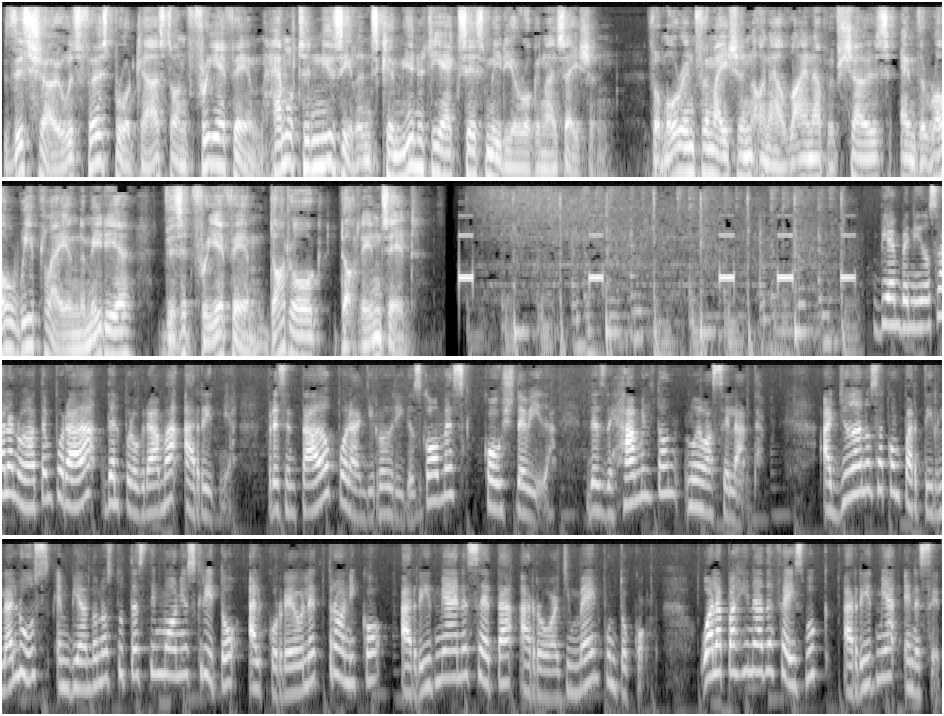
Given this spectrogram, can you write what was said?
This show was first broadcast on Free FM, Hamilton, New Zealand's community access media organisation. For more information on our lineup of shows and the role we play in the media, visit freefm.org.nz. Bienvenidos a la nueva temporada del programa Arritmia, presentado por Angie Rodríguez Gómez, coach de vida, desde Hamilton, Nueva Zelanda. Ayúdanos a compartir la luz enviándonos tu testimonio escrito al correo electrónico arritmianz.gmail.com o a la página de Facebook Arritmia NZ.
